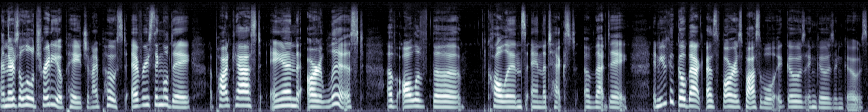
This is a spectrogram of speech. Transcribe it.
and there's a little Tradio page and I post every single day a podcast and our list of all of the call-ins and the text of that day. And you could go back as far as possible. It goes and goes and goes.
